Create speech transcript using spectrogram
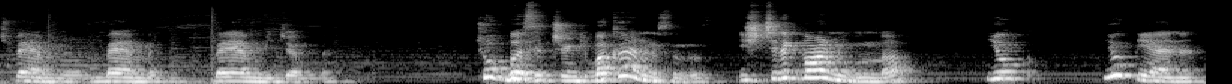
Hiç beğenmiyorum, beğenmedim. Beğenmeyeceğim de. Çok basit çünkü bakar mısınız? İşçilik var mı bunda? Yok. Yok yani.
